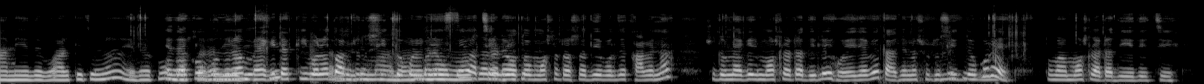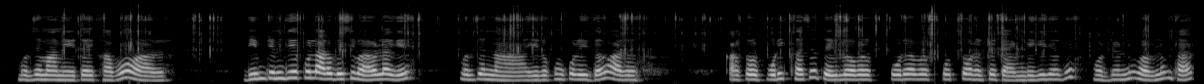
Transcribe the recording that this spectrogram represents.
নামিয়ে দেবো আর কিছু না এ দেখো এ দেখো বন্ধুরা ম্যাগিটা কি বলো তো? আমি শুধু সিদ্ধ করে মানে নিয়ে আর ছেলে অত মশলা টশলা দিয়ে বলছে খাবে না। শুধু ম্যাগির মশলাটা দিলেই হয়ে যাবে তার জন্য শুধু সিদ্ধ করে তোমার মশলাটা দিয়ে দিচ্ছি। বলছে মা আমি এটাই খাব আর ডিম টিম দিয়ে করলে আরও বেশি ভালো লাগে। বলছে না এরকম করেই দাও। আর কালকে ওর পরীক্ষা আছে, তো এগুলো আবার করে আবার করতে অনেকটা টাইম লেগে যাবে। ওর জন্য ভাবলাম থাক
